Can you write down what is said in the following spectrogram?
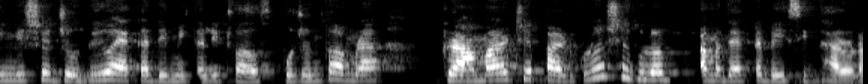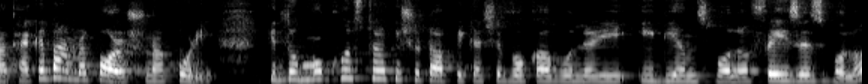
ইংলিশে যদিও একাডেমিক্যালি টুয়েলভ পর্যন্ত আমরা গ্রামার যে পার্টগুলো সেগুলো আমাদের একটা বেসিক ধারণা থাকে বা আমরা পড়াশোনা করি। কিন্তু মুখস্থর কিছু টপিক আছে ভোকাবুলারি ইডিয়ামস বলো ফ্রেজেস বলো,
